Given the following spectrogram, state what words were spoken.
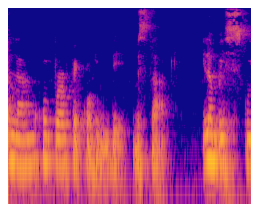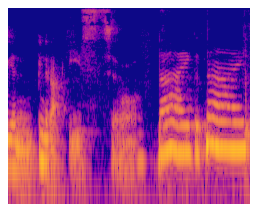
alam kung perfect o hindi. Basta, ilang beses ko yan pinractice. So, bye! Good night!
